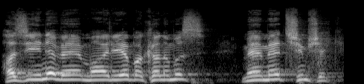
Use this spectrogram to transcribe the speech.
Hazine ve Maliye Bakanımız Mehmet Şimşek.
